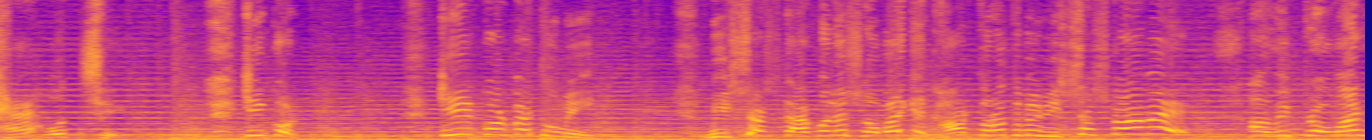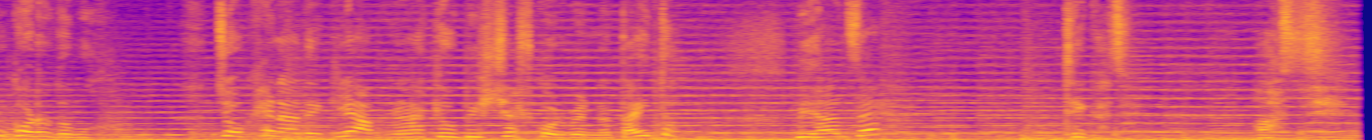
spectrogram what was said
হ্যাঁ হচ্ছে। কি করবে? কি করবে তুমি? বিশ্বাস না করলে সবাইকে ঘাট ধরে তুমি বিশ্বাস করাবে? আমি প্রমাণ করে দেবো। চোখে না দেখলে আপনারা কেউ বিশ্বাস করবেন না, তাই তো? বিহান স্যার, ঠিক আছে, আসছি।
